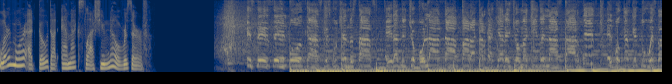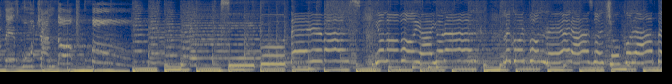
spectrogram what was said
Learn more at go.amex slash you know reserve. Este es el podcast que escuchando estás. Eran mi chocolate para carcajear el yo machido en las tardes. El podcast que tú estás escuchando. ¡Bum! Si tú te vas, yo no voy a llorar. Mejor pondré a Erasmo el chocolate,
